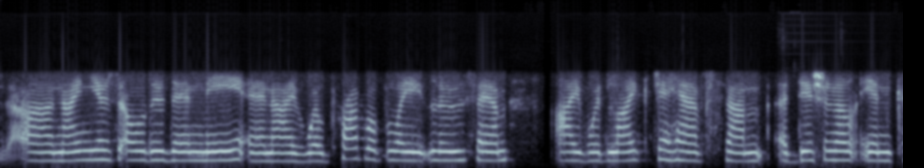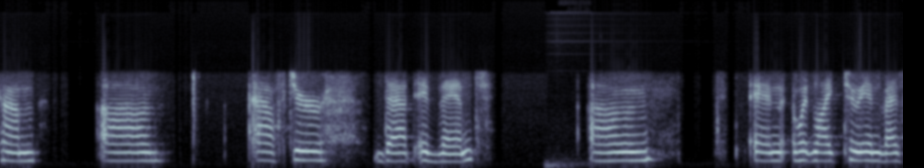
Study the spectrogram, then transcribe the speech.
uh, nine years older than me, and I will probably lose him. I would like to have some additional income um, after that event, um, and would like to invest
